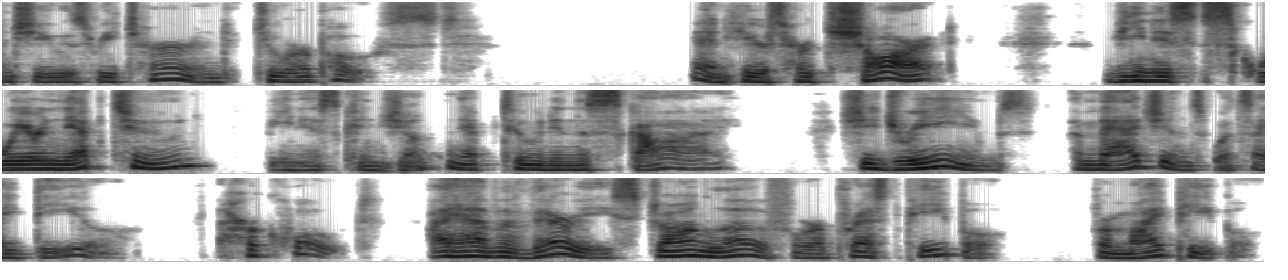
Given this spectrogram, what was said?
and she was returned to her post. And here's her chart Venus square Neptune, Venus conjunct Neptune in the sky. She dreams, imagines what's ideal. Her quote I have a very strong love for oppressed people, for my people.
